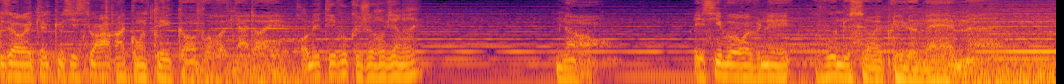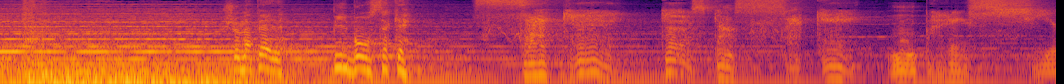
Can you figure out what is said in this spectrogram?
Vous aurez quelques histoires à raconter quand vous reviendrez. Promettez-vous que je reviendrai? Non. Et si vous revenez, vous ne serez plus le même. Je m'appelle Bilbon Saquet. Saké Qu'est-ce qu'un saké, mon précieux?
